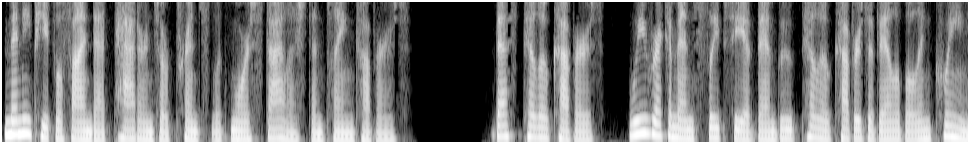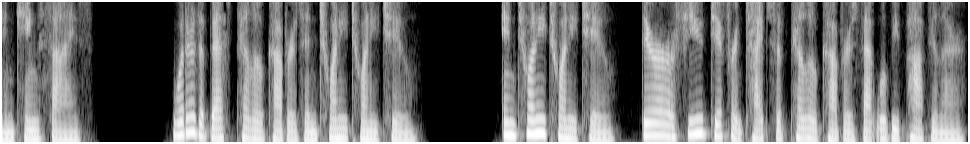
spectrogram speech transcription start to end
Many people find that patterns or prints look more stylish than plain covers. Best pillow covers We recommend Sleepsia bamboo pillow covers available in queen and king size. What are the best pillow covers in 2022? In 2022, there are a few different types of pillow covers that will be popular.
